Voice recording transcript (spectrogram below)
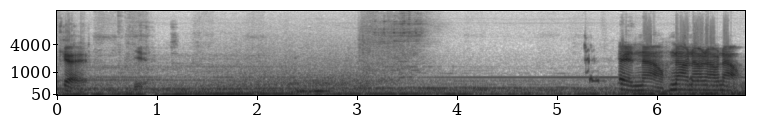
Okay. Hey, now, now, now, now, now.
